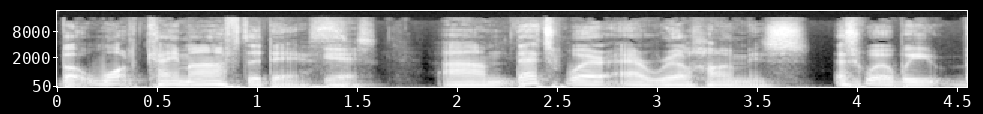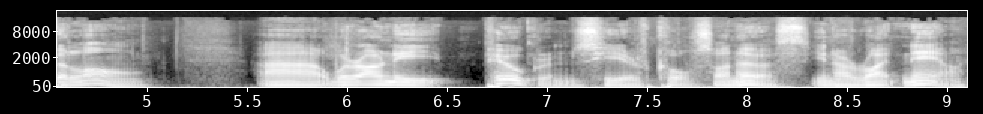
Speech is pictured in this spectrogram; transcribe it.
but what came after death. Yes. Um, that's where our real home is. That's where we belong. Uh, we're only pilgrims here, of course, on earth, you know, right now.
